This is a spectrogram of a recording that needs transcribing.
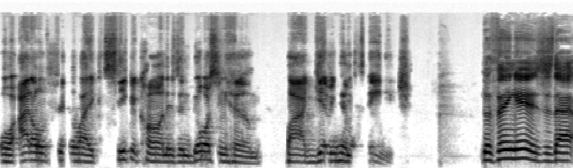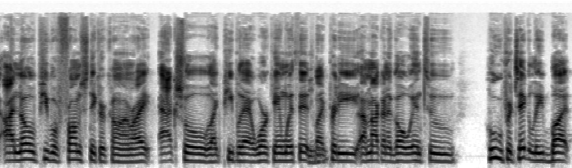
or I don't feel like SneakerCon is endorsing him by giving him a stage. The thing is, is that I know people from SneakerCon, right? Actual like people that work in with it, mm-hmm. like pretty. I'm not gonna go into who particularly, but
